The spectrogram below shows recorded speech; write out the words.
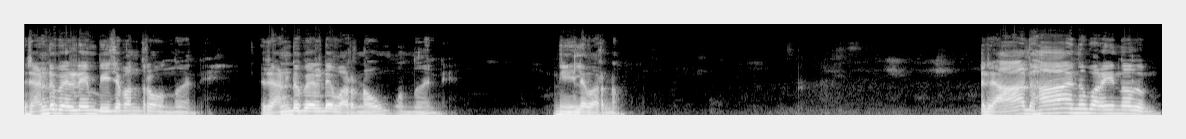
രണ്ടുപേരുടെയും ബീജമന്ത്രം ഒന്ന് തന്നെ. രണ്ടുപേരുടെ വർണവും ഒന്ന് തന്നെ. നീലവർണം. രാധ എന്ന് പറയുന്നതും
